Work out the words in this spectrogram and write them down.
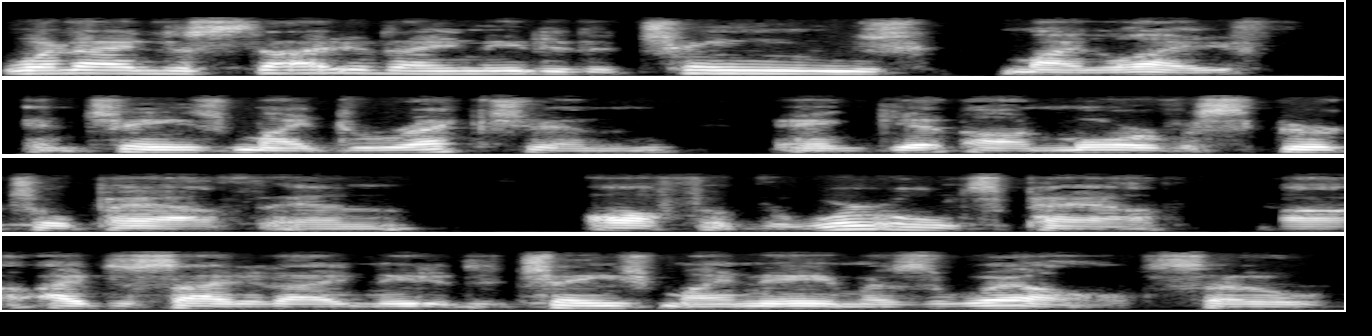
when I decided I needed to change my life, and change my direction and get on more of a spiritual path and off of the world's path, uh, I decided I needed to change my name as well. So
